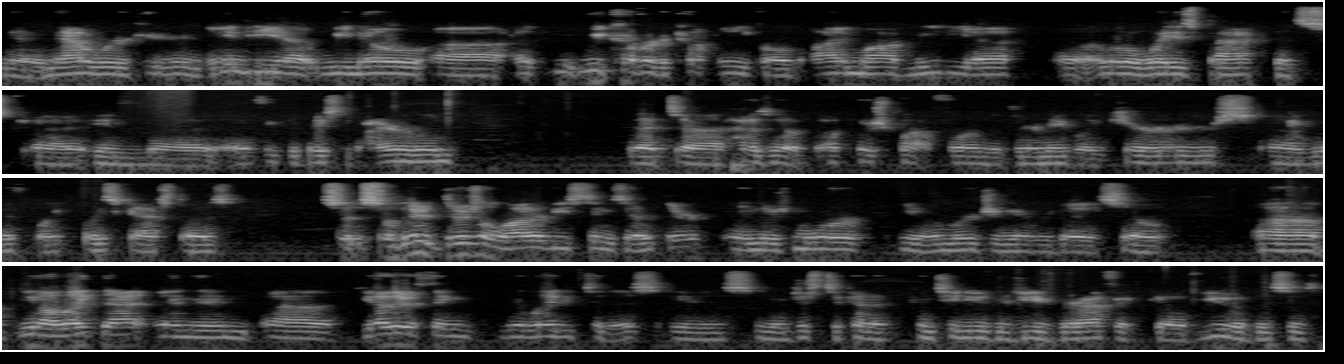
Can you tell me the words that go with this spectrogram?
you know, now we're here in India. We know uh, we covered a company called iMob Media uh, a little ways back. That's uh, in uh, I think they're based in Ireland. That uh, has a, a, push platform that they're enabling carriers uh, with, like Placecast does. So, so there, there's a lot of these things out there, and there's more you know emerging every day. So, you know, I like that. And then the other thing related to this is you know just to kind of continue the geographic view of this is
